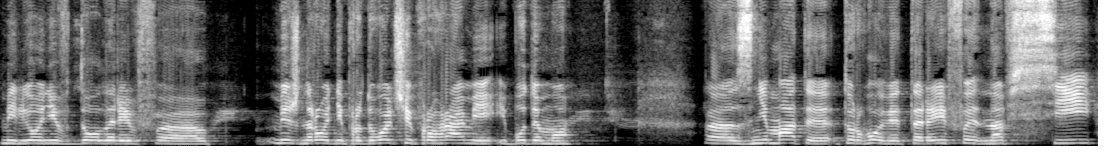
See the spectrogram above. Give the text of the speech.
мільйонів доларів е, міжнародній продовольчій програмі і будемо е, знімати торгові тарифи на всі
